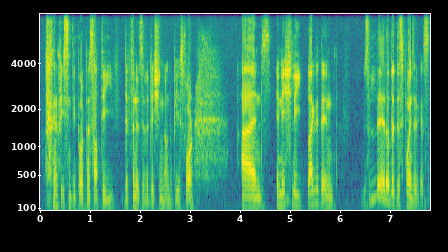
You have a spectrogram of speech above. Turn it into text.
recently bought myself the definitive edition on the PS4, and initially plugged it in. Was a little bit disappointed because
